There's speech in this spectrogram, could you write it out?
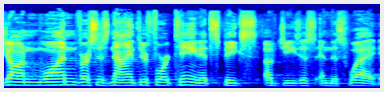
John 1, verses 9 through 14, it speaks of Jesus in this way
